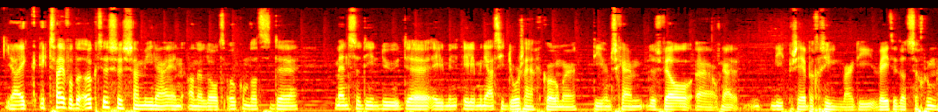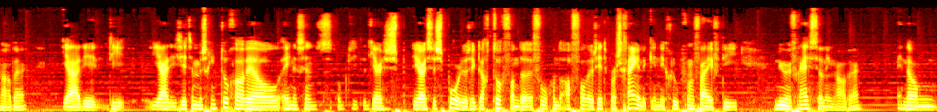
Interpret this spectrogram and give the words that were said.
Ja, ik, ik twijfelde ook tussen Samina en Annelot. Ook omdat de mensen die nu de elim- eliminatie door zijn gekomen, die hun scherm dus wel, eh, of nou, niet per se hebben gezien, maar die weten dat ze groen hadden. Ja, die, die, ja, die zitten misschien toch al wel enigszins op die, het juiste, sp- juiste spoor. Dus ik dacht toch van de volgende afvaller zit waarschijnlijk in die groep van vijf die nu een vrijstelling hadden. En dan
